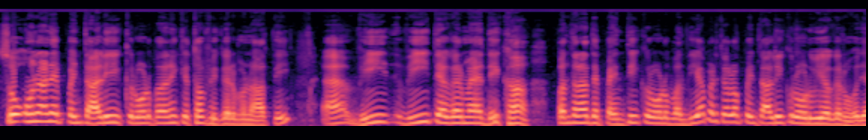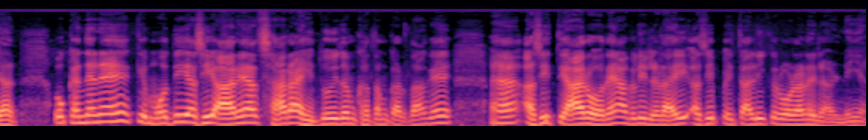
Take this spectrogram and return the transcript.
ਸੋ ਉਹਨਾਂ ਨੇ 45 ਕਰੋੜ ਪਤਾ ਨਹੀਂ ਕਿੱਥੋਂ ਫਿਗਰ ਬਣਾਤੀ। 20 20 ਤੇ ਅਗਰ ਮੈਂ ਦੇਖਾਂ 15 ਤੇ 35 ਕਰੋੜ ਬੰਦੀ ਆ ਪਰ ਚਲੋ 45 ਕਰੋੜ ਵੀ ਅਗਰ ਹੋ ਜਾਣ। ਉਹ ਕਹਿੰਦੇ ਨੇ ਕਿ ਮੋਦੀ ਅਸੀਂ ਆ ਰਹੇ ਹਾਂ ਸਾਰਾ ਹਿੰਦੂਇਜ਼ਮ ਖਤਮ ਕਰ ਦਾਂਗੇ। ਹੈਂ, ਅਸੀਂ ਤਿਆਰ ਹੋ ਰਹੇ ਹਾਂ ਅਗਲੀ ਲੜਾਈ ਅਸੀਂ 45 ਕਰੋੜਾਂ ਨੇ ਲੜਨੀ ਆ।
